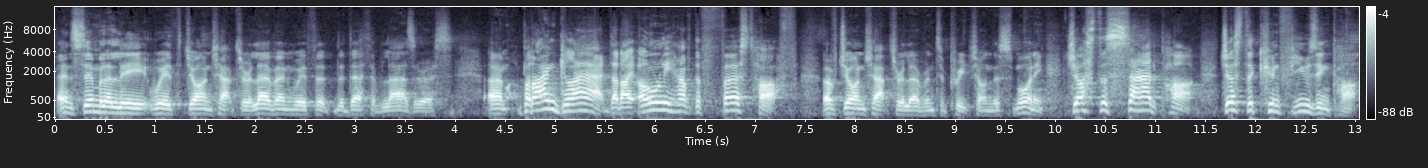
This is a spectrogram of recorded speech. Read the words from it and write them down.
And similarly with John chapter 11, with the, the death of Lazarus. Um, but I'm glad that I only have the first half of John chapter 11 to preach on this morning. Just the sad part, just the confusing part,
